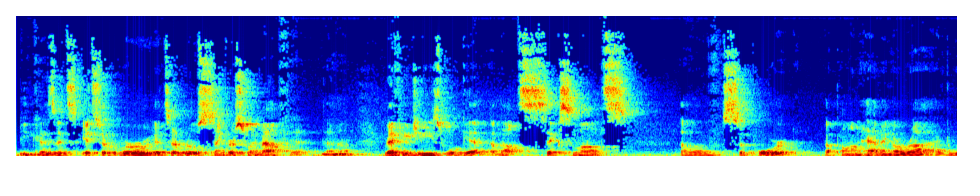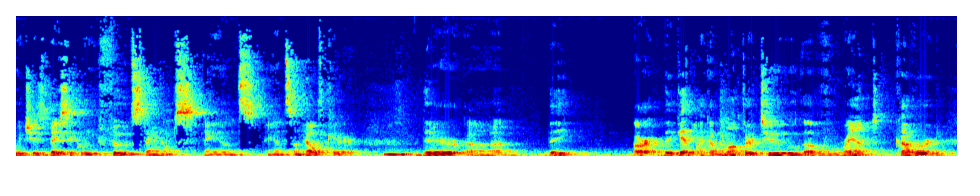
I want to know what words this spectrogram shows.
because it's it's a real, it's a real sink or swim outfit. Uh, refugees will get about six months of support upon having arrived, which is basically food stamps and and some health care. They're uh, they are they get like a month or two of rent covered,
